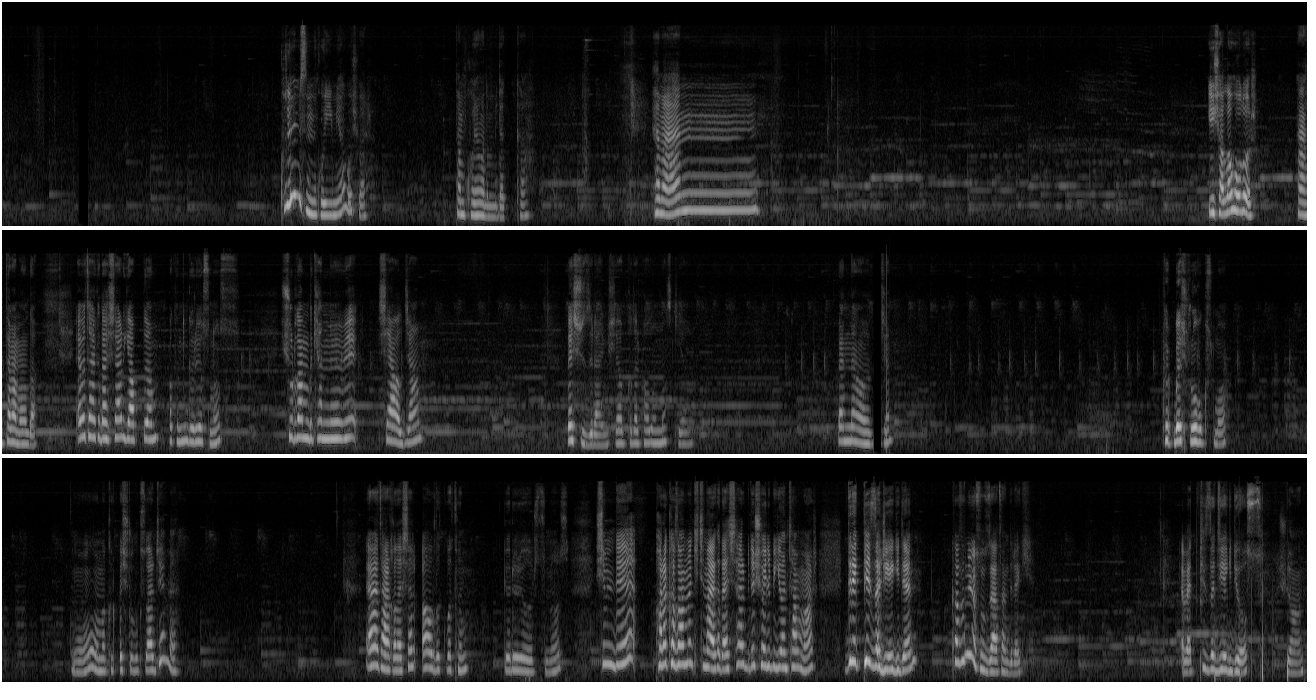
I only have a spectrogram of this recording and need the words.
Kuzenim ismini koyayım ya boş ver. Tam koyamadım bir dakika. Hemen İnşallah olur. Ha tamam oldu. Evet arkadaşlar yaptım. Bakın görüyorsunuz. Şuradan da kendime bir şey alacağım. 500 liraymış ya. Bu kadar pahalı olmaz ki ya. Ben ne alacağım? Kırk beş Robux mu? Oo, ona 45 Robux vereceğim mi? Evet arkadaşlar aldık bakın. Görüyorsunuz. Şimdi para kazanmak için arkadaşlar bir de şöyle bir yöntem var. Direkt pizzacıya gidin. Kazanıyorsunuz zaten direkt. Evet pizzacıya gidiyoruz şu an.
